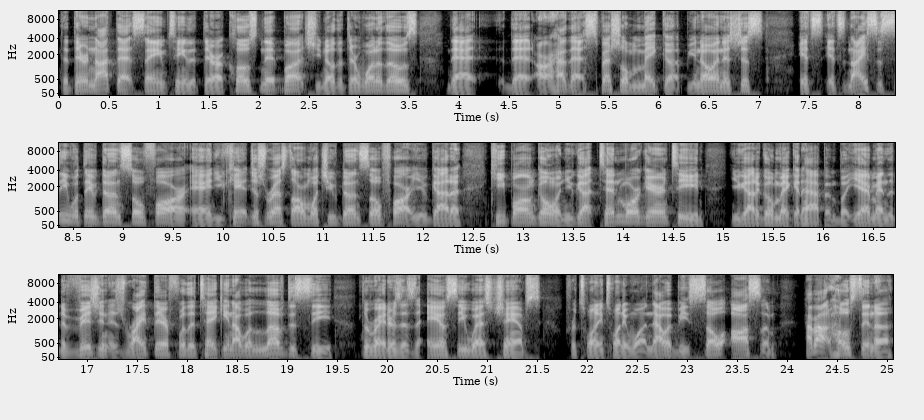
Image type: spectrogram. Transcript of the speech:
that they're not that same team, that they're a close knit bunch, you know, that they're one of those that that are have that special makeup, you know, and it's just it's it's nice to see what they've done so far and you can't just rest on what you've done so far. You've got to keep on going. You got 10 more guaranteed. You got to go make it happen. But yeah, man, the division is right there for the taking. I would love to see the Raiders as the AFC West champs for 2021. That would be so awesome. How about hosting a,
